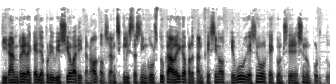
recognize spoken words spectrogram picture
tirar enrere aquella prohibició, va dir que no, que els grans ciclistes ningú els tocava i que, per tant, fessin el que volguessin o el que consideressin oportú.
